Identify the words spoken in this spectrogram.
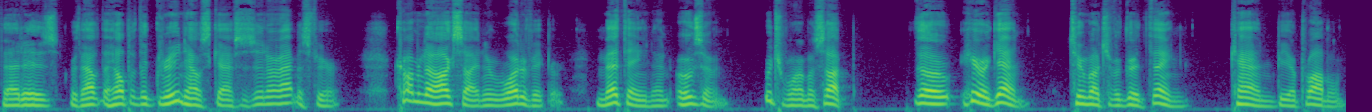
That is, without the help of the greenhouse gases in our atmosphere carbon dioxide and water vapor, methane and ozone, which warm us up. Though, here again, too much of a good thing can be a problem.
